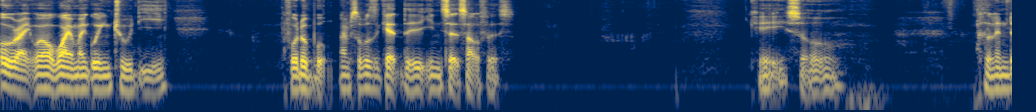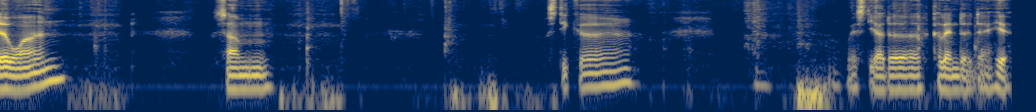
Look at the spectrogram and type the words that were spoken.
oh right. Well, why am I going through the photo book. I'm supposed to get the inserts out first. Okay, so calendar one, some sticker. Where's the other calendar? There, here.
